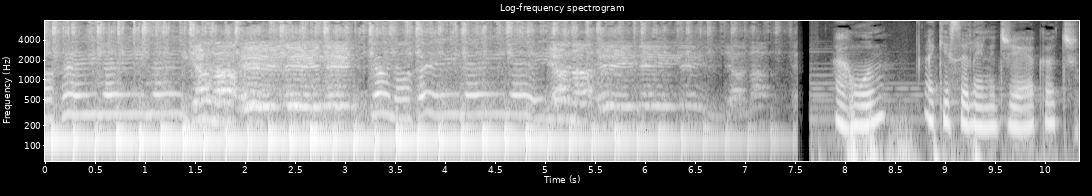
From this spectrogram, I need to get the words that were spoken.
Jana hey nay nay. Jana hey nay nay. Jana hey nay nay. Jana hey nay nay. Aqui é Selene Diecat,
